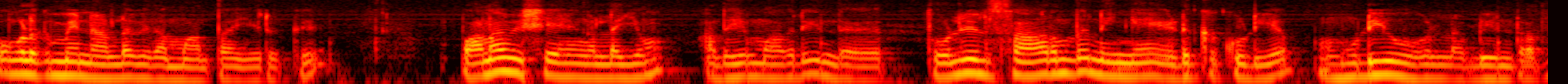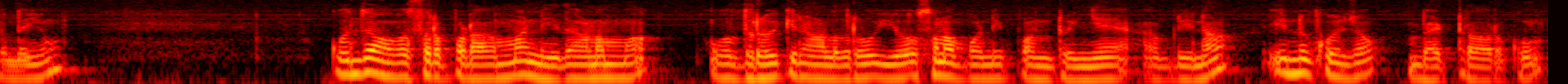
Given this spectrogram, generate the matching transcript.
உங்களுக்குமே நல்ல விதமாக தான் இருக்குது பண விஷயங்கள்லையும் அதே மாதிரி இந்த தொழில் சார்ந்து நீங்கள் எடுக்கக்கூடிய முடிவுகள் அப்படின்றதுலையும் கொஞ்சம் அவசரப்படாமல் நிதானமாக ஒரு தடவைக்கு நாலு தடவை யோசனை பண்ணி பண்ணுறீங்க அப்படின்னா இன்னும் கொஞ்சம் பெட்டராக இருக்கும்.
